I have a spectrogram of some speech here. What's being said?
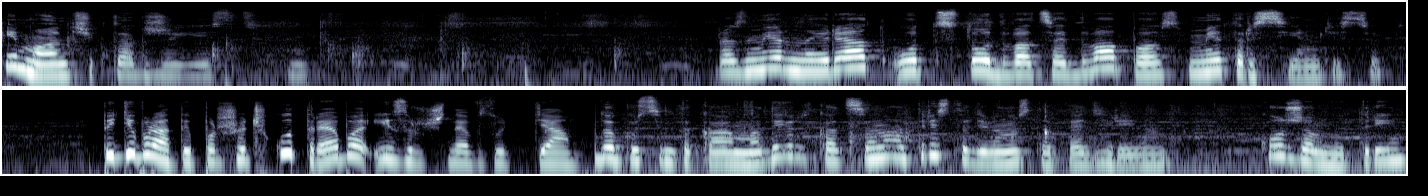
И мальчик также есть. Размерный ряд от 122 по метр семьдесят. Підібрати першачку треба і зручне взуття. Допустим, такая моделька, цена 395 гривен. Кожа внутри,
